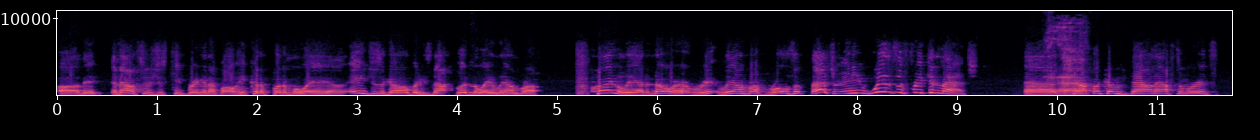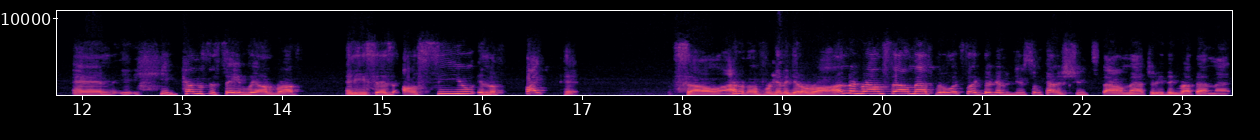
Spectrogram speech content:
Uh, the announcers just keep bringing up, oh, he could have put him away uh, ages ago, but he's not putting away Leon Ruff. Finally, out of nowhere, Re- Leon Ruff rolls up Thatcher and he wins the freaking match. Uh, Yeah. Ciampa comes down afterwards and he, he comes to save Leon Ruff and he says, I'll see you in the fight pit. So I don't know if we're going to get a Raw Underground style match, but it looks like they're going to do some kind of shoot style match. What do you think about that, Matt?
